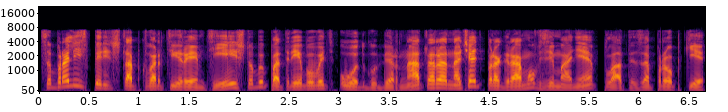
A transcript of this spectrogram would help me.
собрались перед штаб-квартирой МТА, чтобы потребовать от губернатора начать программу взимания платы за пробки.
